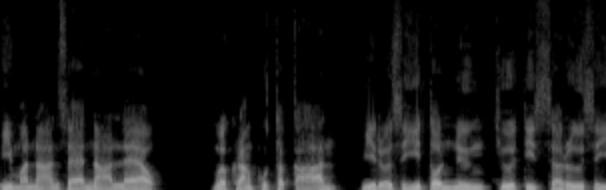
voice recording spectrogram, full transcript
มีมานานแสนนานแล้ว เมื่อครั้งพุทธกาล มีฤาษีตนหนึ่งชื่อติสฤาษี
